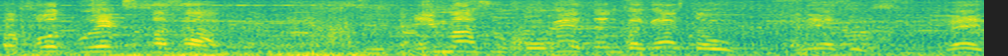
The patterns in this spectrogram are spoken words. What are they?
פחות ברקס חזק. אם משהו קורה, תן בגז, תעוף. אני אזוז. רד.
